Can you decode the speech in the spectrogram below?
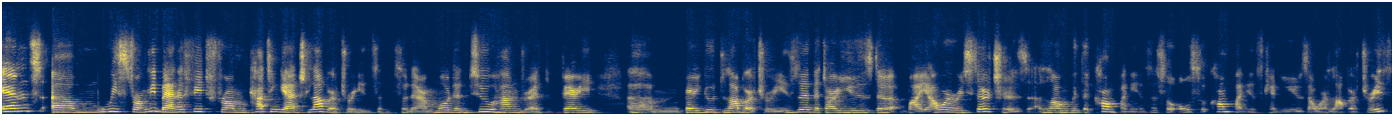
and um, we strongly benefit from cutting edge laboratories. So there are more than 200 very, um, very good laboratories that are used uh, by our researchers along with the companies. So also companies can use our laboratories.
